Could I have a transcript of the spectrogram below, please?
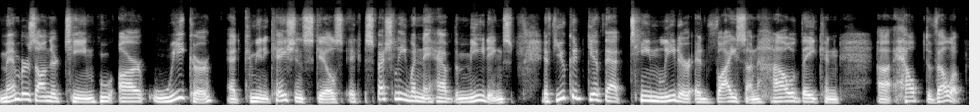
members on their team who are weaker at communication skills, especially when they have the meetings, if you could give that team leader advice on how they can uh, help develop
